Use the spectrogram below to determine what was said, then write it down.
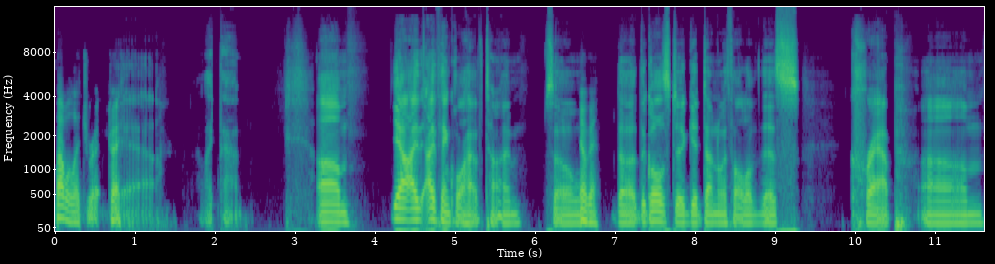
Bob will let you ri- drive. Yeah, I like that. Um, yeah, I, I think we'll have time. So Okay. the the goal is to get done with all of this crap, um,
